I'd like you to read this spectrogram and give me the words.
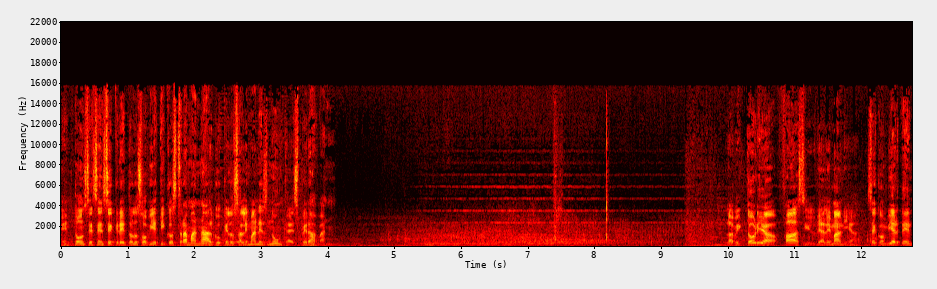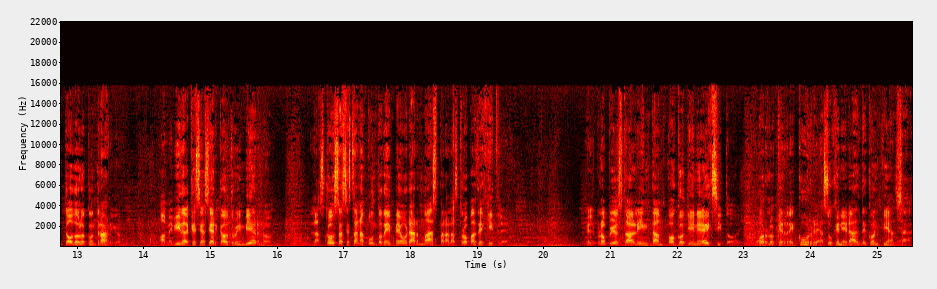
Entonces, en secreto, los soviéticos traman algo que los alemanes nunca esperaban. La victoria fácil de Alemania se convierte en todo lo contrario. A medida que se acerca otro invierno, las cosas están a punto de empeorar más para las tropas de Hitler, el propio Stalin tampoco tiene éxito, por lo que recurre a su general de confianza.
